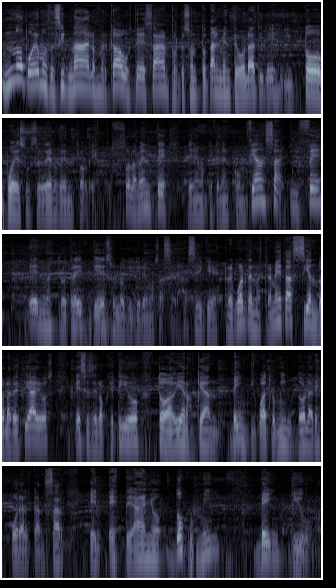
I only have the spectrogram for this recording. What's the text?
no podemos decir nada de los mercados, ustedes saben, porque son totalmente volátiles y todo puede suceder dentro de esto. Solamente tenemos que tener confianza y fe en nuestro trade, que eso es lo que queremos hacer. Así que recuerden nuestra meta, 100 dólares diarios, ese es el objetivo. Todavía nos quedan 24 mil dólares por alcanzar en este año 2021.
